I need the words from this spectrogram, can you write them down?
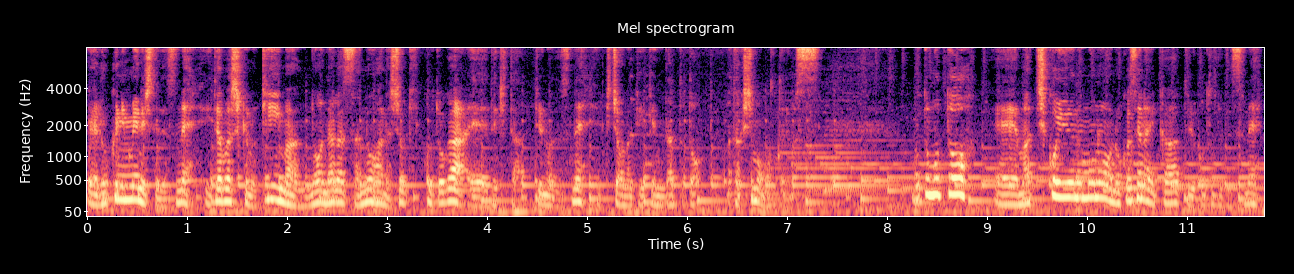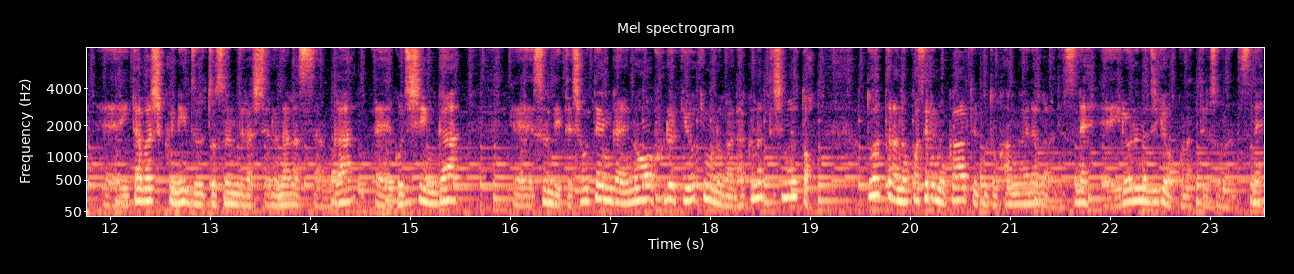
え6人目にしてですね板橋区のキーマンの永瀬さんのお話を聞くことが、えできたっていうのはですね貴重な経験だったと私も思っております。もともと、え、町固有のものを残せないかということでですね、えー、板橋区にずっと住んでらっしゃる長瀬さんが、えー、ご自身が、えー、住んでいて商店街の古き良きものがなくなってしまうとどうやったら残せるのかということを考えながらですね、えー、いろいろな事業を行っているそうなんですね。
